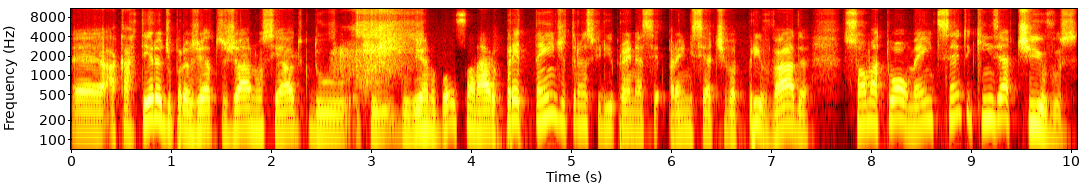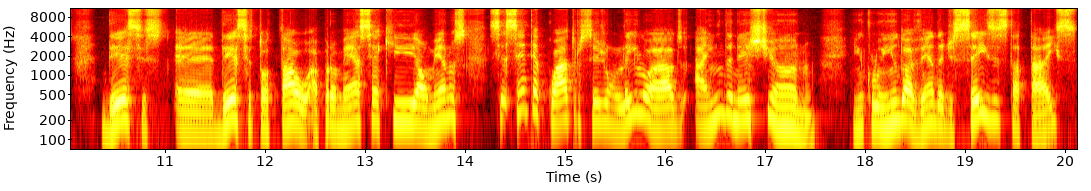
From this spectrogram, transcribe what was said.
é, a carteira de projetos já anunciado do, que o governo Bolsonaro pretende transferir para a iniciativa privada soma atualmente 115 ativos. Desses, é, desse total, a promessa é que ao menos 64 sejam leiloados ainda neste ano, incluindo a venda de seis estatais,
